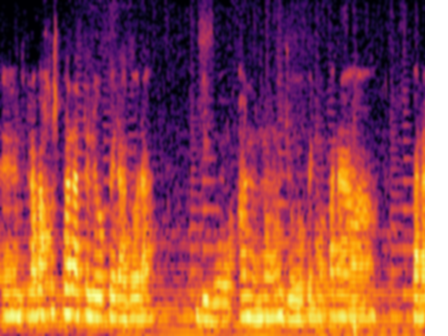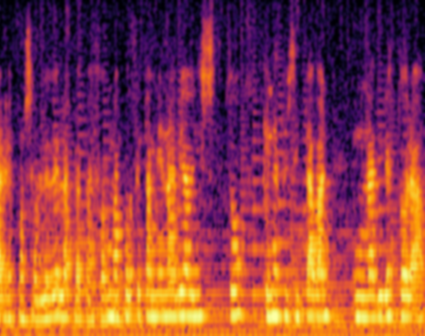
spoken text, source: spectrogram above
el trabajo es para teleoperadora. Digo, ah, no, no, yo vengo para, para responsable de la plataforma porque también había visto que necesitaban una directora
